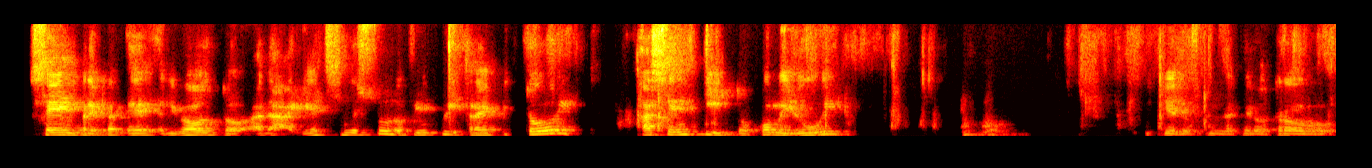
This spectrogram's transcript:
sempre eh, rivolto ad Hayez, nessuno fin qui tra i pittori ha sentito come lui, chiedo scusa che lo trovo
